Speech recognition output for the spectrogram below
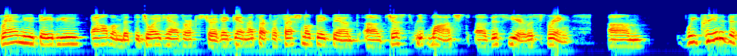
brand new debut album that the Joy Jazz Orchestra, again, that's our professional big band, uh, just re- launched uh, this year, this spring. Um, we created this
